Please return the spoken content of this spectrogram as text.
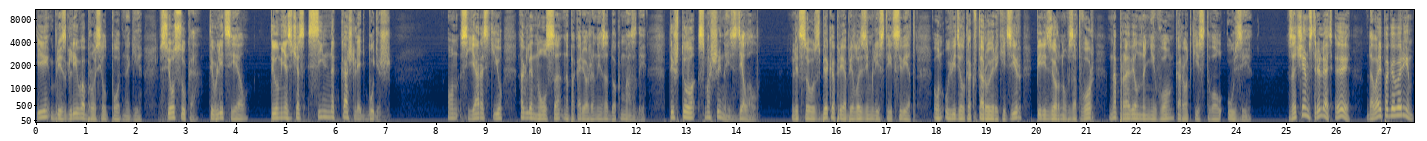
и брезгливо бросил под ноги. «Все, сука, ты влетел. Ты у меня сейчас сильно кашлять будешь». Он с яростью оглянулся на покореженный задок Мазды. «Ты что с машиной сделал?» Лицо узбека приобрело землистый цвет. Он увидел, как второй рекетир, передернув затвор, направил на него короткий ствол УЗИ. «Зачем стрелять, эй? «Давай поговорим»,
